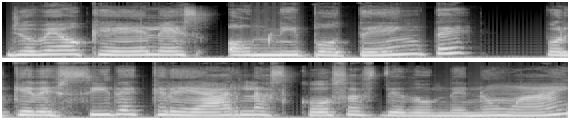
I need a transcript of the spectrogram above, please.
Yo veo que Él es omnipotente porque decide crear las cosas de donde no hay.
